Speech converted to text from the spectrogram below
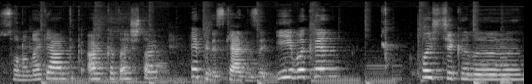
sonuna geldik arkadaşlar. Hepiniz kendinize iyi bakın. Hoşçakalın.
